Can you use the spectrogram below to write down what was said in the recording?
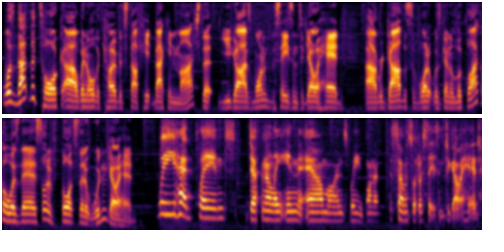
Was that the talk uh, when all the COVID stuff hit back in March that you guys wanted the season to go ahead uh, regardless of what it was going to look like? Or was there sort of thoughts that it wouldn't go ahead? We had planned, definitely in our minds, we wanted some sort of season to go ahead.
